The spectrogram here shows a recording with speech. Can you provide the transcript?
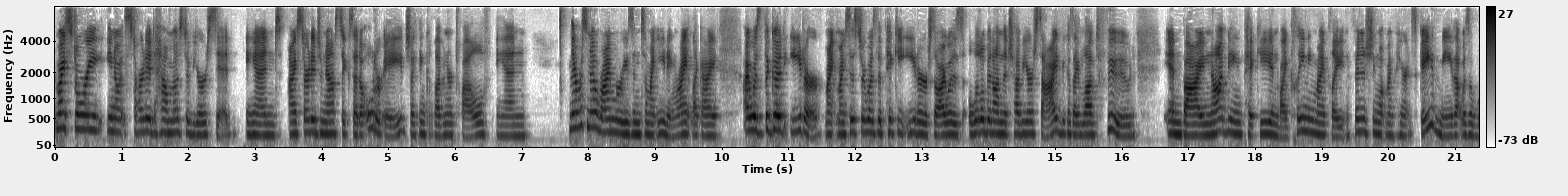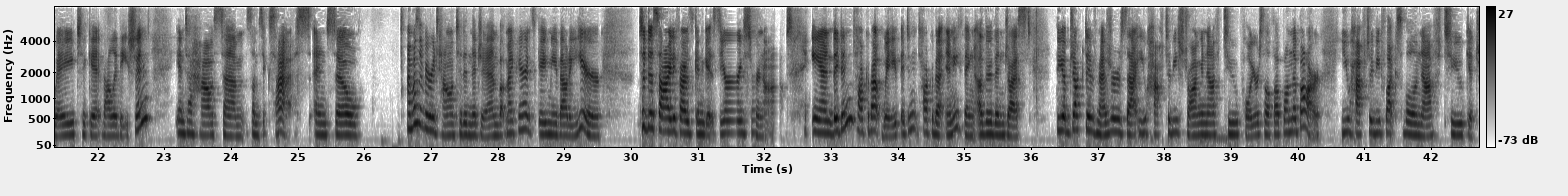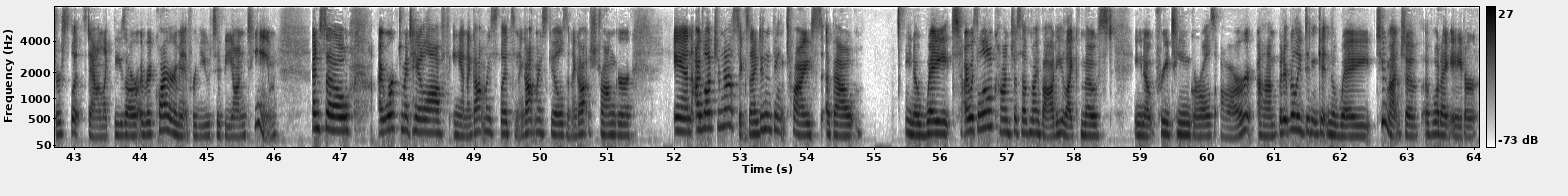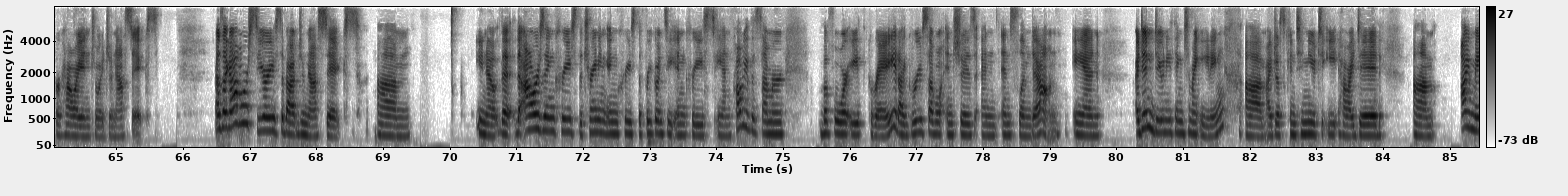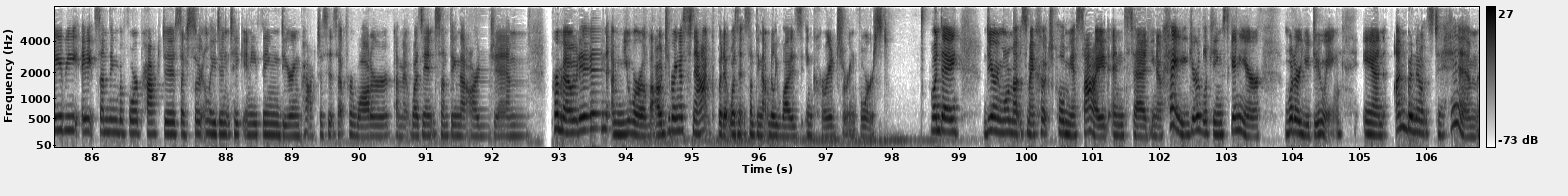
my story you know it started how most of yours did. And i started gymnastics at an older age i think 11 or 12 and there was no rhyme or reason to my eating right? Like i i was the good eater. My, my sister was the picky eater so i was a little bit on the chubbier side because i loved food and by not being picky and by cleaning my plate and finishing what my parents gave me, that was a way to get validation and to have some some success. And so I wasn't very talented in the gym, but my parents gave me about a year to decide if I was going to get serious or not. And they didn't talk about weight, they didn't talk about anything other than just the objective measures that you have to be strong enough to pull yourself up on the bar. You have to be flexible enough to get your splits down. Like these are a requirement for you to be on team. And so I worked my tail off and I got my splits and I got my skills and I got stronger. And I loved gymnastics and I didn't think twice about, you know, weight. I was a little conscious of my body like most, you know, preteen girls are, um, but it really didn't get in the way too much of, of what I ate or, or how I enjoyed gymnastics. As I got more serious about gymnastics, um, you know, the, the hours increased, the training increased, the frequency increased, and probably the summer before eighth grade, I grew several inches and, and slimmed down. And I didn't do anything to my eating. Um, I just continued to eat how I did. Um, I maybe ate something before practice. I certainly didn't take anything during practice except for water. Um, it wasn't something that our gym promoted. I mean, you were allowed to bring a snack, but it wasn't something that really was encouraged or enforced. One day during warm ups, my coach pulled me aside and said, You know, hey, you're looking skinnier what are you doing? And unbeknownst to him,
